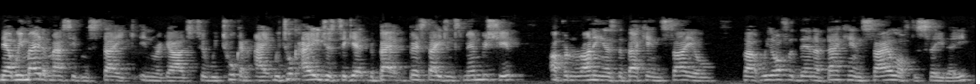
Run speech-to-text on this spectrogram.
now we made a massive mistake in regards to we took an we took ages to get the best agents membership up and running as the back end sale, but we offered then a back end sale off the CD,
